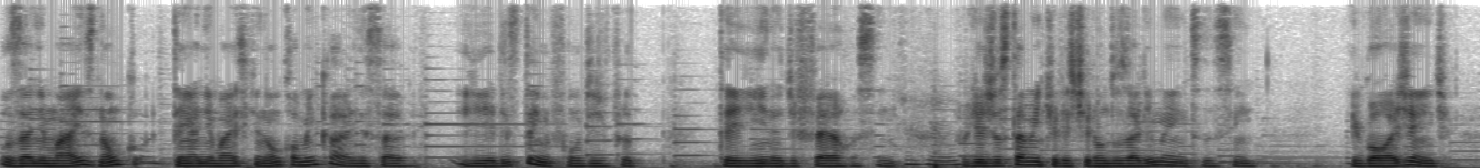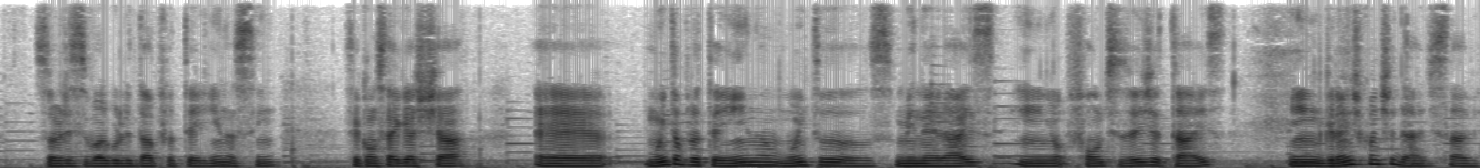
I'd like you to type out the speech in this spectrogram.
os animais não. Tem animais que não comem carne, sabe? E eles têm fonte de proteína, de ferro, assim. Uhum. Porque justamente eles tiram dos alimentos, assim. Igual a gente. Sobre esse bagulho da proteína, assim, você consegue achar é, muita proteína, muitos minerais em fontes vegetais em grande quantidade, sabe?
